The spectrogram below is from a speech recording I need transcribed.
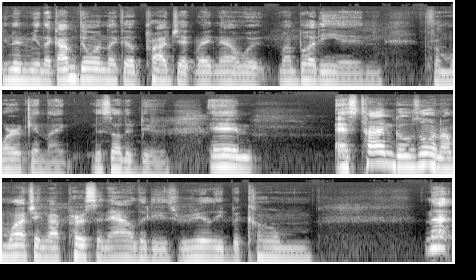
You know what I mean? Like I'm doing like a project right now with my buddy and from work and like this other dude, and as time goes on, I'm watching our personalities really become not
